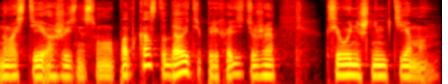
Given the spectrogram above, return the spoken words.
новостей о жизни самого подкаста. Давайте переходить уже к сегодняшним темам.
